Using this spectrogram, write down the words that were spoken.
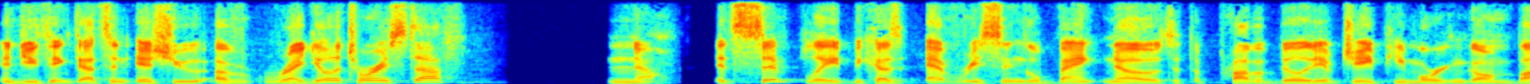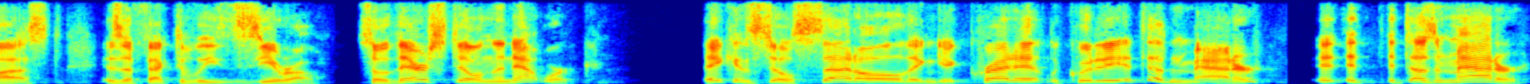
And do you think that's an issue of regulatory stuff? No. It's simply because every single bank knows that the probability of JP Morgan going bust is effectively zero. So they're still in the network. They can still settle, they can get credit, liquidity. It doesn't matter. It, it, it doesn't matter.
